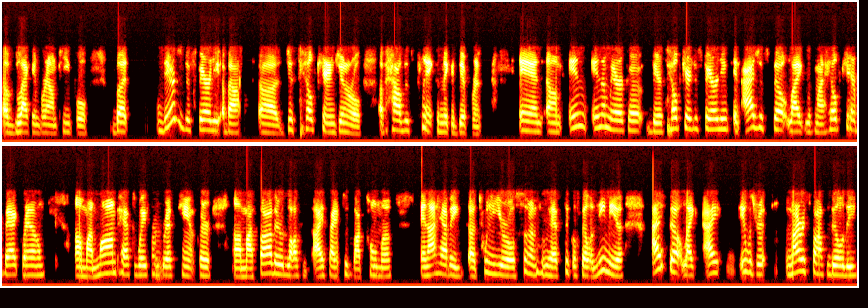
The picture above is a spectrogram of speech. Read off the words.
of Black and Brown people. But there's a disparity about uh, just healthcare in general of how this plant can make a difference. And um, in in America, there's healthcare disparities, and I just felt like with my healthcare background, um, my mom passed away from breast cancer. Um, my father lost his eyesight to glaucoma, and I have a 20 year old son who has sickle cell anemia. I felt like I it was re- my responsibility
